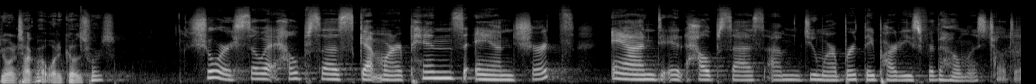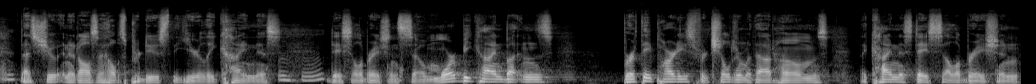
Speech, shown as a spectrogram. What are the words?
you want to talk about what it goes towards? Sure. So it helps us get more pins and shirts, and it helps us um, do more birthday parties for the homeless children. That's true, and it also helps produce the yearly Kindness Day celebrations. So, more Be Kind buttons, birthday parties for children without homes, the Kindness Day celebration,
